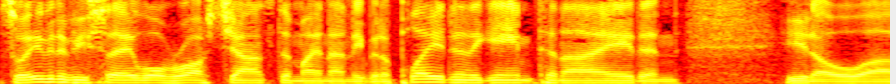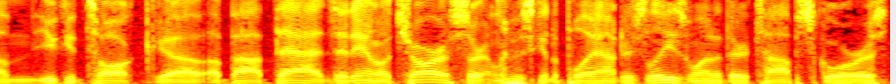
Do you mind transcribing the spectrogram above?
So even if you say, well, Ross Johnston might not even have played in the game tonight, and you know um, you could talk uh, about that. Zdeno Chara certainly was going to play. Anders Lee is one of their top scorers,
